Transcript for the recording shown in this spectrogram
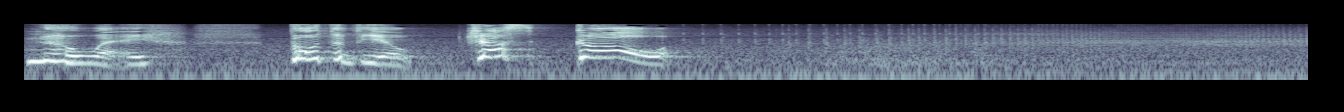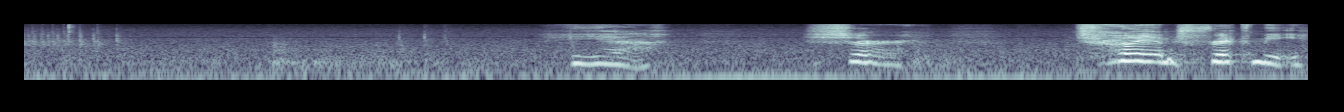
No way. Both of you, just go! Yeah, sure. Try and trick me.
